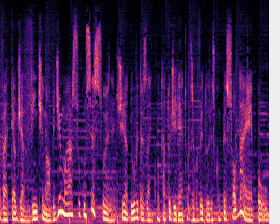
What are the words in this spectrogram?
vai até o dia 29 de março, com sessões, né? Tira dúvidas lá em contato direto dos desenvolvedores com o pessoal da Apple.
